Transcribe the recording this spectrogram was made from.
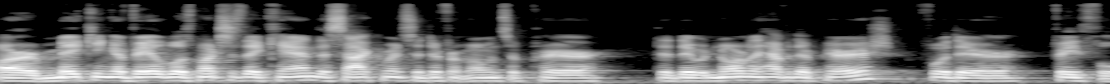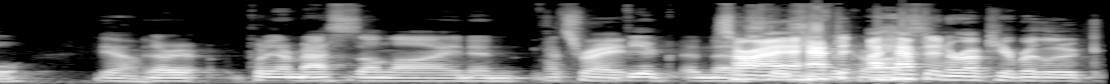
are making available as much as they can the sacraments and different moments of prayer that they would normally have in their parish for their faithful. Yeah, They're putting their masses online and that's right. via- and Sorry, I have to the I have to interrupt here, brother Luke.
